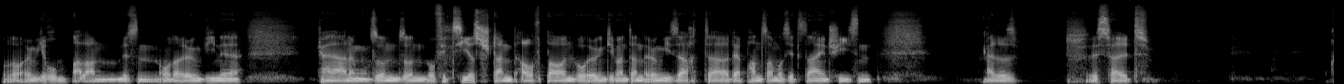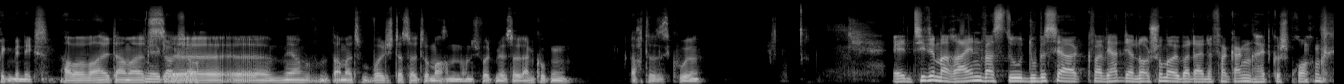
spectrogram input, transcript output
oder irgendwie rumballern müssen oder irgendwie eine, keine Ahnung, so ein, so ein Offiziersstand aufbauen, wo irgendjemand dann irgendwie sagt, da, der Panzer muss jetzt dahin schießen. Also es ist halt, bringt mir nichts. Aber war halt damals, Nee, äh, äh, ja, damals wollte ich das halt so machen und ich wollte mir das halt angucken. Dachte, das ist cool. Ey, zieh dir mal rein, was du, du bist ja, wir hatten ja noch schon mal über deine Vergangenheit gesprochen.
